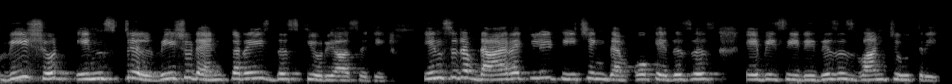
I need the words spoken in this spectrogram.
we should instill, we should encourage this curiosity instead of directly teaching them, okay, this is ABCD, this is one, two, three.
